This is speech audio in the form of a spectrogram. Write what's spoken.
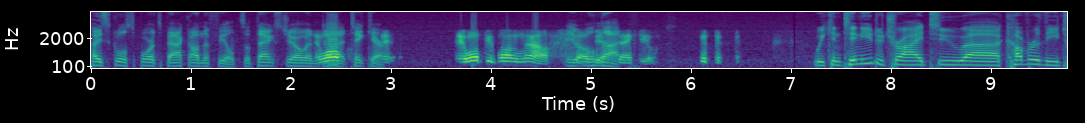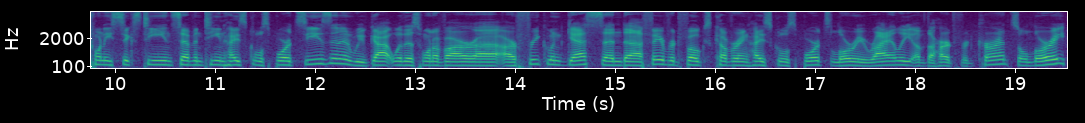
high school sports back on the field. So, thanks, Joe, and uh, take care. It, it won't be long now. It so, will yeah, not. Thank you. We continue to try to uh, cover the 2016-17 high school sports season, and we've got with us one of our uh, our frequent guests and uh, favorite folks covering high school sports, Lori Riley of the Hartford Courant. So, Lori,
